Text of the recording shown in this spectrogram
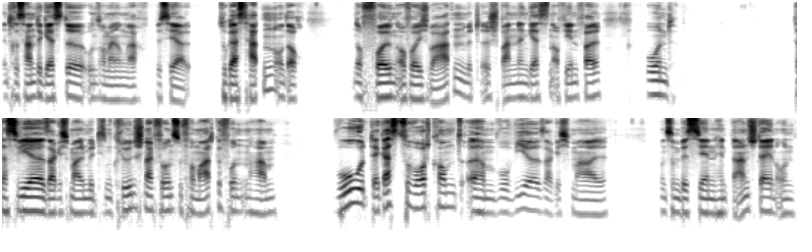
interessante Gäste unserer Meinung nach bisher zu Gast hatten und auch noch Folgen auf euch warten mit äh, spannenden Gästen auf jeden Fall. Und dass wir, sag ich mal, mit diesem Klönschnack für uns ein Format gefunden haben, wo der Gast zu Wort kommt, ähm, wo wir, sag ich mal, uns ein bisschen hinten anstellen und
